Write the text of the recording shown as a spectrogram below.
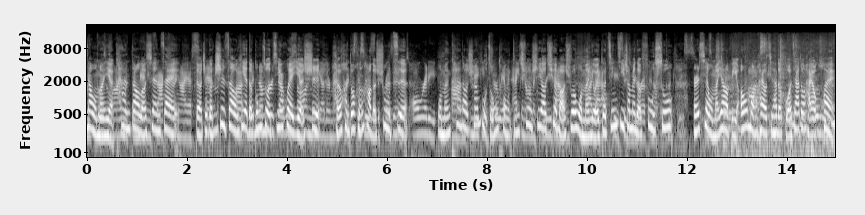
那我们也看到了现在的这个制造业的工作机会也是还有很多很好的数字。我们看到川普总统的确是要确保说我们有一个经济上面的复苏，而且我们要比欧盟还有其他的国家都还要快。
